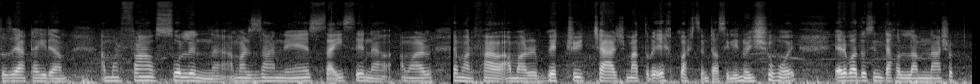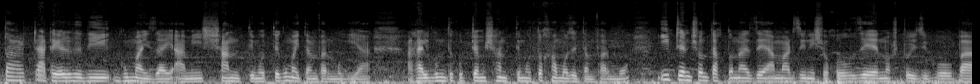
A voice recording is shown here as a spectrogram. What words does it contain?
তো যে আটাইরাম আমার ফাও চলেন না, আমার জানে চাইছে না। আমার আমার ফা আমার ব্যাটারির চার্জ মাত্র এক পার্সেন্ট আছিল ওই সময়। এর বাদও চিন্তা করলাম না সপ্তাহ টাটাই যদি ঘুমাই যায়, আমি শান্তি মতো ঘুমাইতাম পারমু গিয়া। আর খালি ঘুমতে করতে আমি শান্তি মতো খামো যেতাম পারমু। ই টেনশন থাকতো না যে আমার জিনিস সকল যে নষ্ট হয়ে যাব বা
